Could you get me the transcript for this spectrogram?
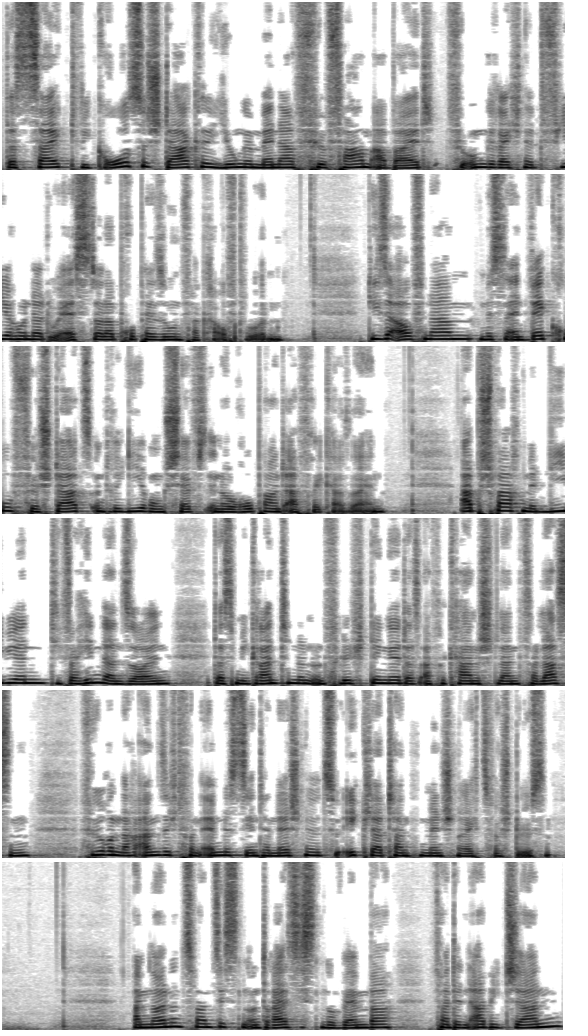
das zeigt, wie große, starke junge Männer für Farmarbeit für umgerechnet 400 US-Dollar pro Person verkauft wurden. Diese Aufnahmen müssen ein Weckruf für Staats- und Regierungschefs in Europa und Afrika sein. Absprachen mit Libyen, die verhindern sollen, dass Migrantinnen und Flüchtlinge das afrikanische Land verlassen, führen nach Ansicht von Amnesty International zu eklatanten Menschenrechtsverstößen. Am 29. und 30. November fand in Abidjan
